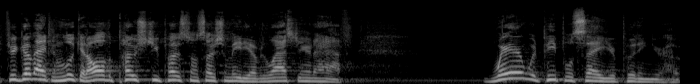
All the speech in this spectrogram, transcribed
if you go back and look at all the posts you post on social media over the last year and a half, where would people say you're putting your hope?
